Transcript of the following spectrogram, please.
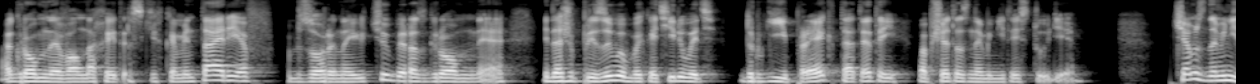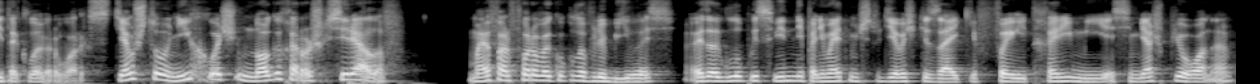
Огромная волна хейтерских комментариев, обзоры на YouTube разгромные и даже призывы бойкотировать другие проекты от этой вообще-то знаменитой студии. Чем знаменита Cloverworks? Тем, что у них очень много хороших сериалов, Моя фарфоровая кукла влюбилась. Этот глупый свин не понимает мечту девочки-зайки. Фейт, Харимия, семья шпиона.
